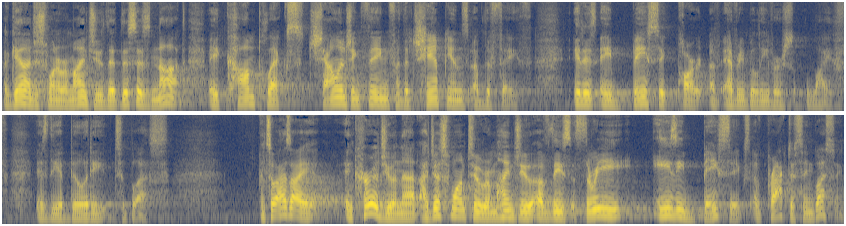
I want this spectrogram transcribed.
again, I just want to remind you that this is not a complex, challenging thing for the champions of the faith. It is a basic part of every believer's life is the ability to bless. And so as I encourage you in that, I just want to remind you of these three easy basics of practicing blessing.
